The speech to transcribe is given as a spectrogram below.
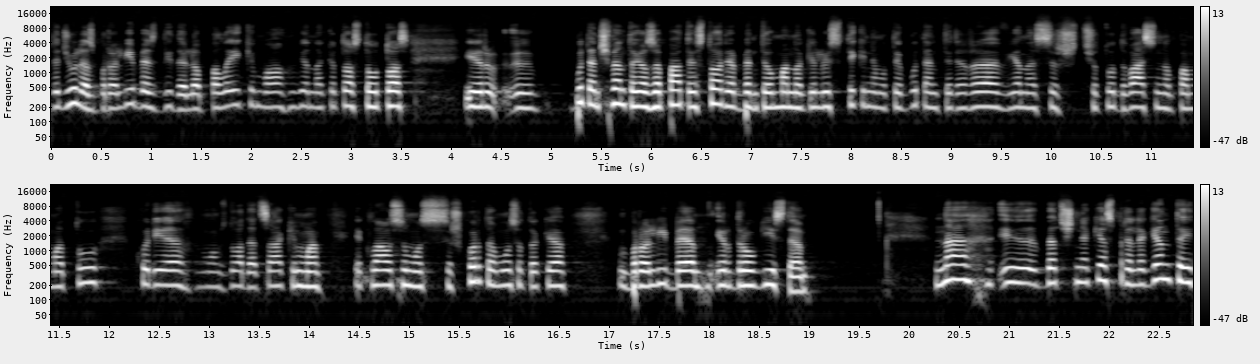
didžiulės brolybės, didelio palaikymo viena kitos tautos. Ir e, būtent Šventojo Zapato istorija, bent jau mano gilių įsitikinimų, tai būtent ir yra vienas iš šitų dvasinių pamatų, kurie mums duoda atsakymą į klausimus, iš kur ta mūsų tokia brolybė ir draugystė. Na, bet šnekės prelegentai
